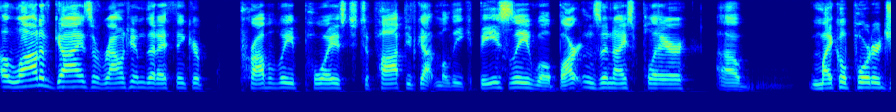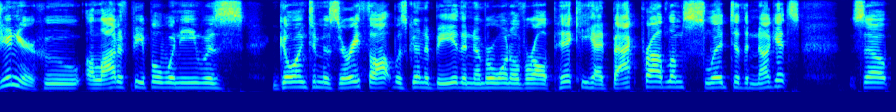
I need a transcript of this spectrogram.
a lot of guys around him that I think are probably poised to pop. You've got Malik Beasley, Will Barton's a nice player. Uh, Michael Porter Jr., who a lot of people, when he was going to Missouri, thought was going to be the number one overall pick. He had back problems, slid to the Nuggets. So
